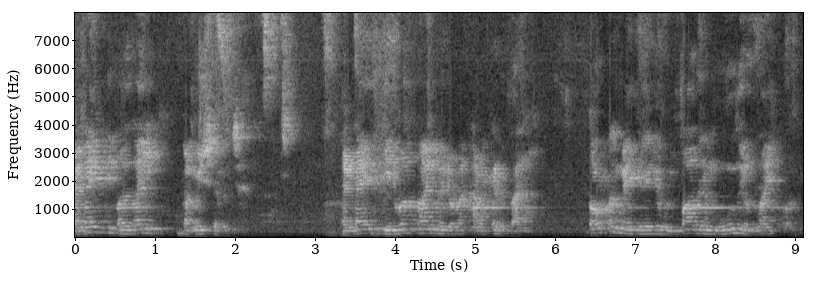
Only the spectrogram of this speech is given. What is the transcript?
രണ്ടായിരത്തി പതിനാലിൽ കമ്മീഷൻ വെച്ചു രണ്ടായിരത്തി ഇരുപത്തിനാല് വരെയുള്ള കണക്കെടുത്താൽ ടോട്ടൽ മേഖലയിലെ ഉൽപാദനം മൂന്നിലൊന്നായി കുറഞ്ഞു.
